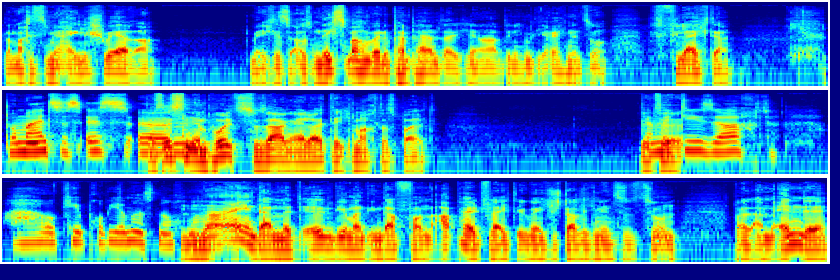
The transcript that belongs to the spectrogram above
Dann mache ich es mir eigentlich schwerer. Wenn ich das aus dem Nichts machen würde, pam pam, sage ich, ja, habt ihr nicht mit gerechnet, so. ist viel leichter. Du meinst, es ist, Das ist ein ähm, Impuls zu sagen, ey Leute, ich mache das bald. Bitte. damit die sagt, ah, okay, probieren wir es nochmal. Nein, damit irgendjemand ihn davon abhält, vielleicht irgendwelche staatlichen Institutionen. Weil am Ende,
